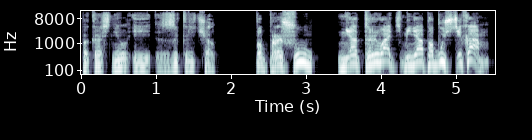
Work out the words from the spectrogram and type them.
Покраснел и закричал «Попрошу не отрывать меня по пустякам!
